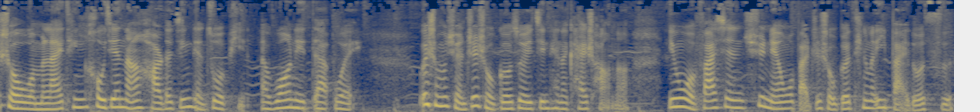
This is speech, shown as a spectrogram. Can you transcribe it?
一首，我们来听后街男孩的经典作品《I Want It That Way》。为什么选这首歌作为今天的开场呢？因为我发现去年我把这首歌听了一百多次，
